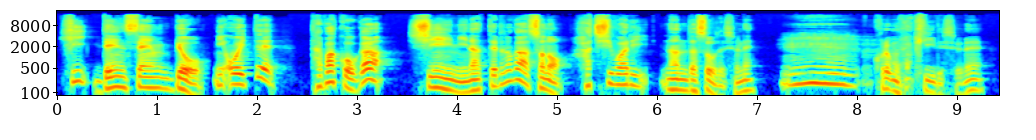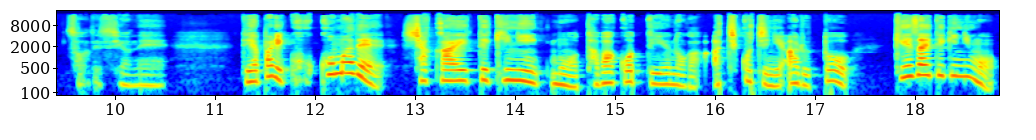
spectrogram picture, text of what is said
非伝染病においてタバコが死因になっているのがその8割なんだそうですよね。うん。これも大きいですよね。そうですよね。で、やっぱりここまで社会的にもうタバコっていうのがあちこちにあると、経済的にも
